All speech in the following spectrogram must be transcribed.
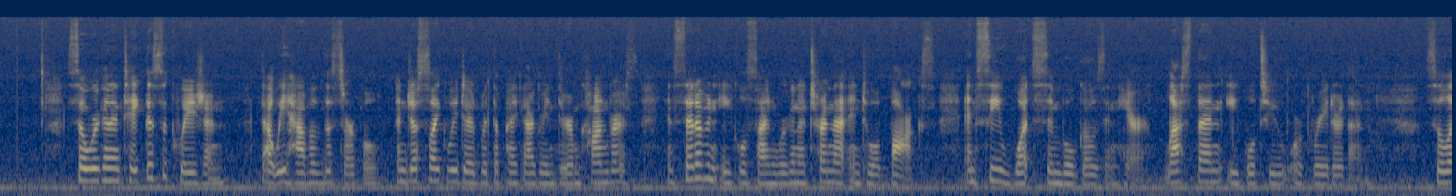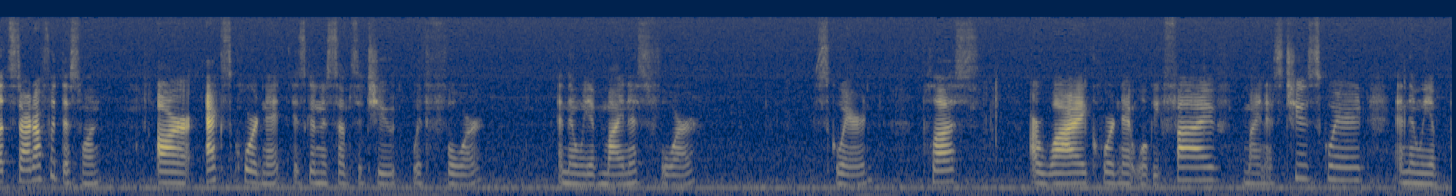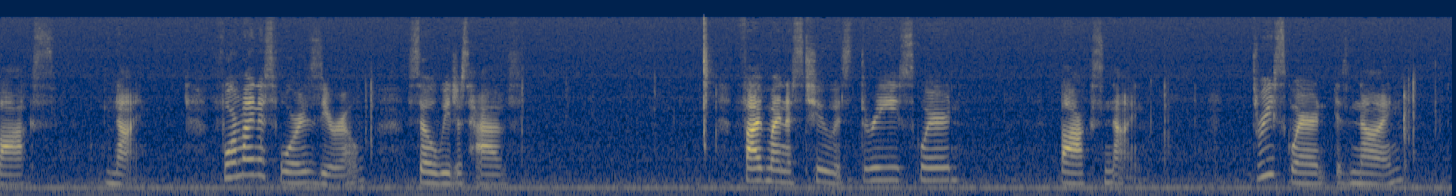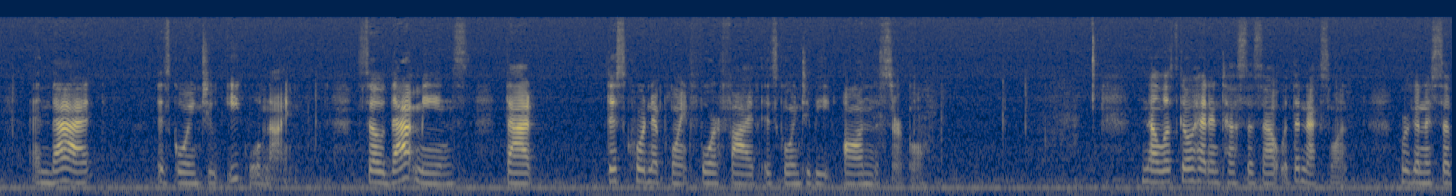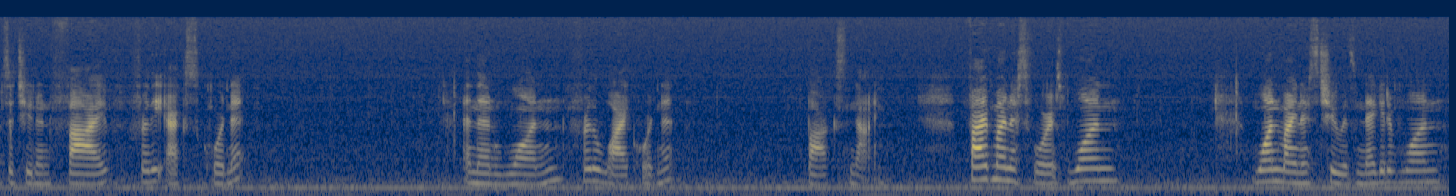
So we're going to take this equation that we have of the circle, and just like we did with the Pythagorean theorem converse, instead of an equal sign, we're going to turn that into a box and see what symbol goes in here, less than, equal to, or greater than. So let's start off with this one. Our x-coordinate is going to substitute with 4, and then we have minus 4 squared, plus our y-coordinate will be 5, minus 2 squared, and then we have box 9. 4 minus 4 is 0, so we just have 5 minus 2 is 3 squared, box 9. 3 squared is 9, and that is going to equal 9. So that means that this coordinate point 4, 5 is going to be on the circle. Now let's go ahead and test this out with the next one. We're going to substitute in 5 for the x coordinate, and then 1 for the y coordinate, box 9. 5 minus 4 is 1, 1 minus 2 is negative 1,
